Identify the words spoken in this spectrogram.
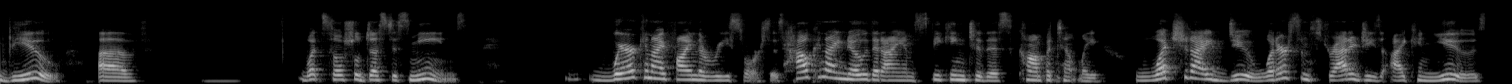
view of what social justice means. Where can i find the resources? How can i know that i am speaking to this competently? What should I do? What are some strategies I can use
